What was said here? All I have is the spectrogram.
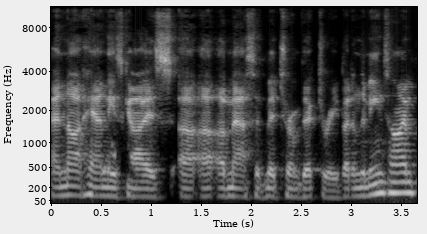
and not hand these guys a, a massive midterm victory. But in the meantime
